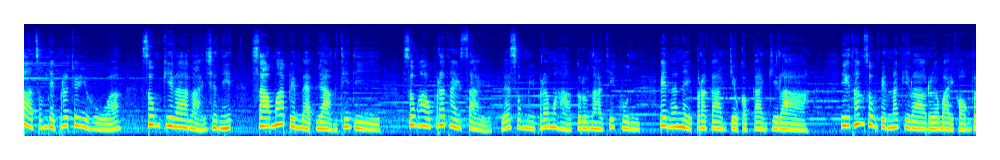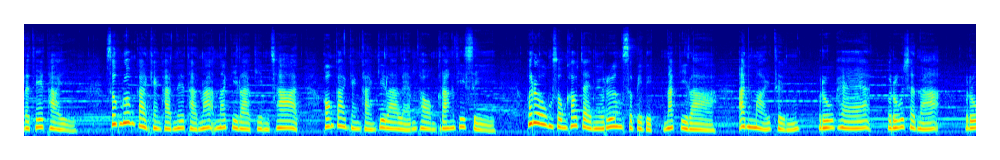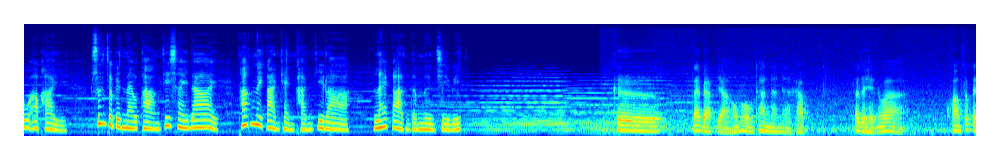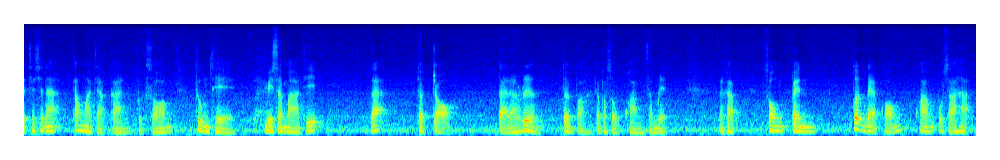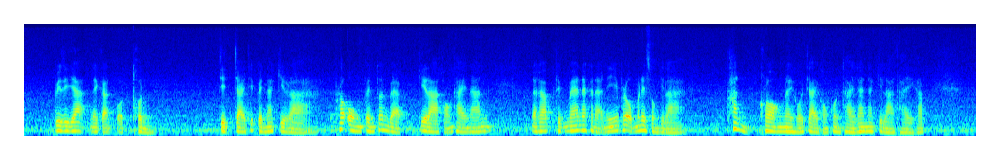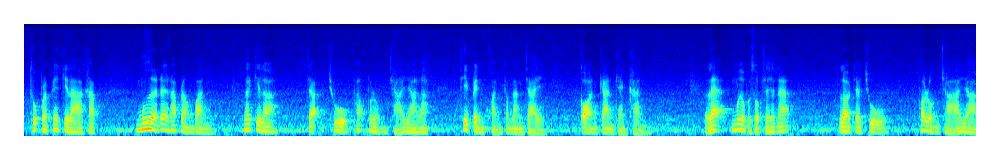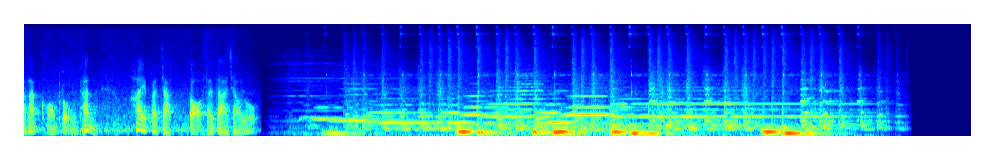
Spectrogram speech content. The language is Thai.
บาทสมเด็จพระเจ้าอยู่หัว ทรงกีฬาหลายชนิด สามารถเป็นแบบอย่างที่ดี ทรงเอาพระทัยใส่ และทรงมีพระมหากรุณาธิคุณ เป็นอเนกประการเกี่ยวกับการกีฬา อีกทั้งทรงเป็นนักกีฬาเรือใบของประเทศไทย ทรงร่วมการแข่งขันในฐานะนักกีฬาทีมชาติ ของการแข่งขันกีฬาแหลมทองครั้งที่ 4 พระองค์ทรงเข้าใจในเรื่องสปิริตนักกีฬา อันหมายถึง รู้แพ้ รู้ชนะ รู้อภัย ซึ่งจะเป็นแนวทางที่ใช้ได้ทั้งในการแข่งขันกีฬาและการดำเนินชีวิต คือในแบบอย่างของพระองค์ท่านนั้นนยนะครับ เราจะเห็นว่าความสำเร็จชัยชนะต้องมาจากการฝึกซ้อม ทุ่มเท มีสมาธิ และจดจ่อแต่ละเรื่องจนกว่าจะประสบความสำเร็จนะครับ ทรงเป็นต้นแบบของความอุตสาหะวิริยะในการอดทน จิตใจที่เป็นนักกีฬา พระองค์เป็นต้นแบบกีฬาของไทยนั้นนะครับถึงแม้ในขณะนี้พระองค์ไม่ได้ทรงกีฬา ท่านครองในหัวใจของคนไทยและนักกีฬาไทยครับ ทุกประเภทกีฬาครับ เมื่อได้รับรางวัล นักกีฬาจะชูพระบรมฉายาลักษณ์ที่เป็นขวัญกำลังใจก่อนการแข่งขัน และเมื่อประสบชัยชนะ เราจะชูพระบรมฉายาลักษณ์ของพระองค์ท่านให้ประจักษ์ต่อสายตาชาวโลก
